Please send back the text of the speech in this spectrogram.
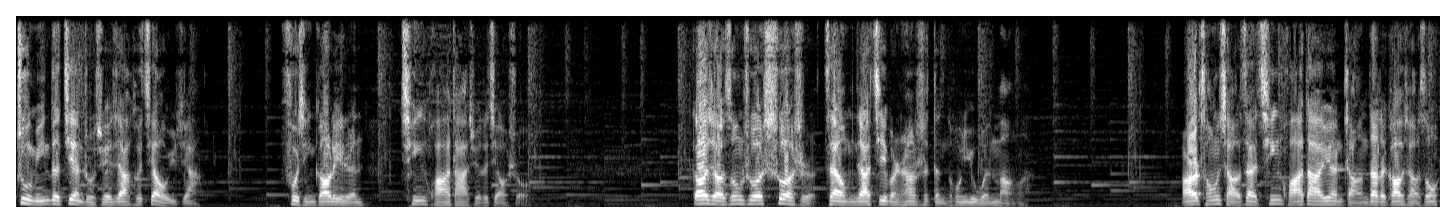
著名的建筑学家和教育家，父亲高立仁，清华大学的教授。高晓松说：“硕士在我们家基本上是等同于文盲了。”而从小在清华大院长大的高晓松，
